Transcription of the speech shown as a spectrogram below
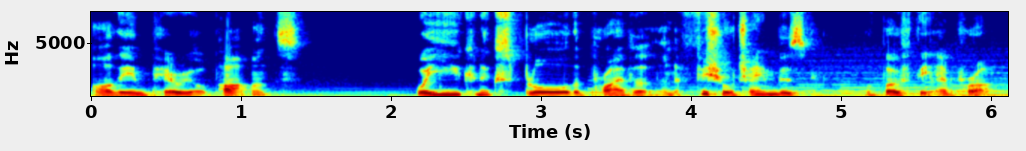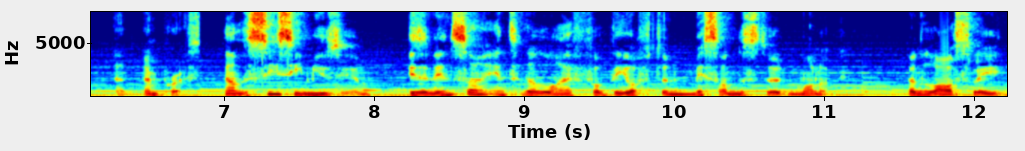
are the imperial apartments, where you can explore the private and official chambers of both the emperor and empress. Now the Sisi Museum is an insight into the life of the often misunderstood monarch, and lastly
